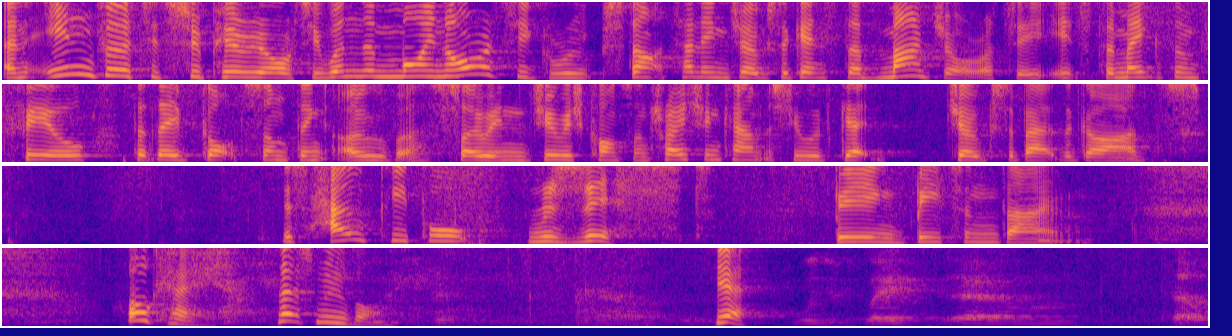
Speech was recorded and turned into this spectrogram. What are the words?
An inverted superiority, when the minority group start telling jokes against the majority, it's to make them feel that they've got something over. So in Jewish concentration camps, you would get jokes about the guards. It's how people resist being beaten down. Okay, let's move on. Yeah. Would you place um, self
